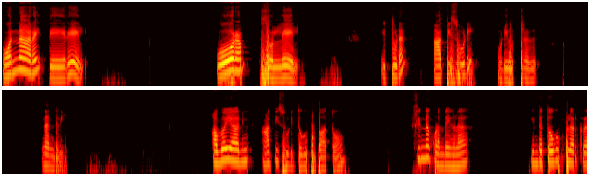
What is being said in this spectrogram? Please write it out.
ஒன்னாரை தேரேல். ஓரம் சொல்லேல். இத்துடன் ஆத்திசூடி முடிவுற்றது. நன்றி. ஔவையாரின் ஆத்திசூடி தொகுப்பு பார்த்தோம். சின்ன குழந்தைகளை இந்த தொகுப்பில் இருக்கிற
